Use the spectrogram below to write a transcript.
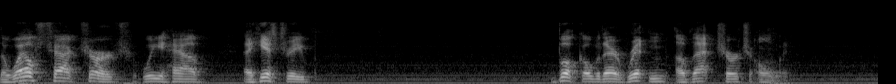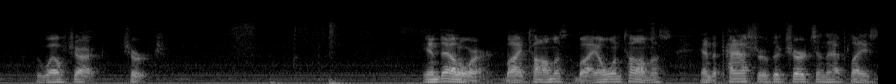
The Welsh tract church, we have a history book over there written of that church only. The Welsh tract church in Delaware by Thomas by Owen Thomas and the pastor of the church in that place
